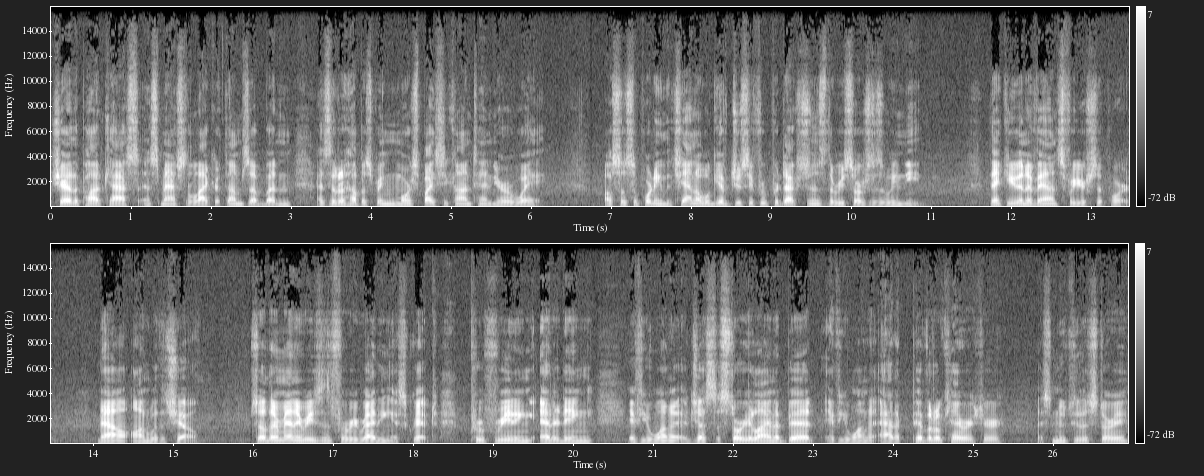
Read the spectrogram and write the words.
share the podcast, and smash the like or thumbs up button as it'll help us bring more spicy content your way. Also, supporting the channel will give Juicy Fruit Productions the resources we need. Thank you in advance for your support. Now, on with the show. So, there are many reasons for rewriting a script proofreading, editing, if you want to adjust the storyline a bit, if you want to add a pivotal character that's new to the story.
